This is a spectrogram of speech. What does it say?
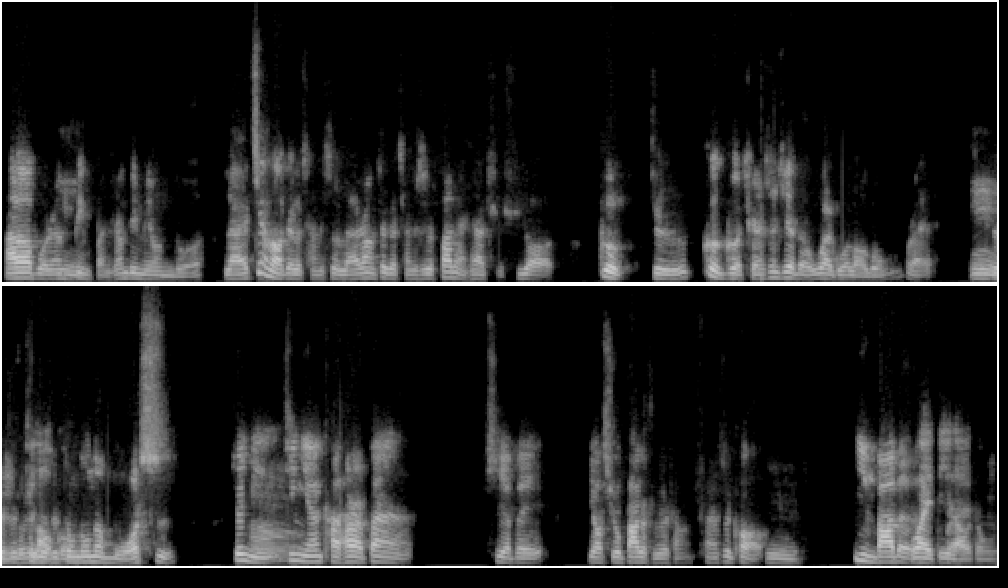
阿拉伯人并本身并没有那么多，来建造这个城市，来让这个城市发展下去，需要各就是各个全世界的外国劳工来，嗯，就是这就是中东的模式，就你今年卡塔尔办世界杯要修八个足球场，全是靠嗯。印巴的外地劳动、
